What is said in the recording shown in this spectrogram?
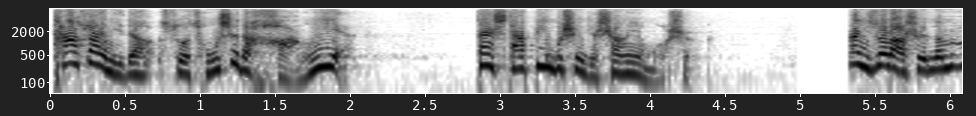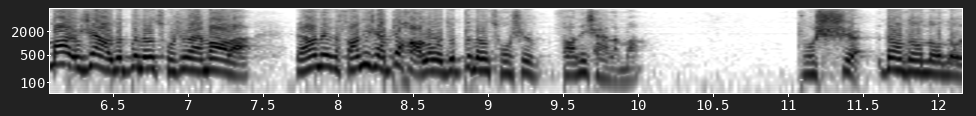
它算你的所从事的行业，但是它并不是你的商业模式。那你说老师，那贸易战我就不能从事外贸了？然后那个房地产不好了，我就不能从事房地产了吗？不是，no no no no，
